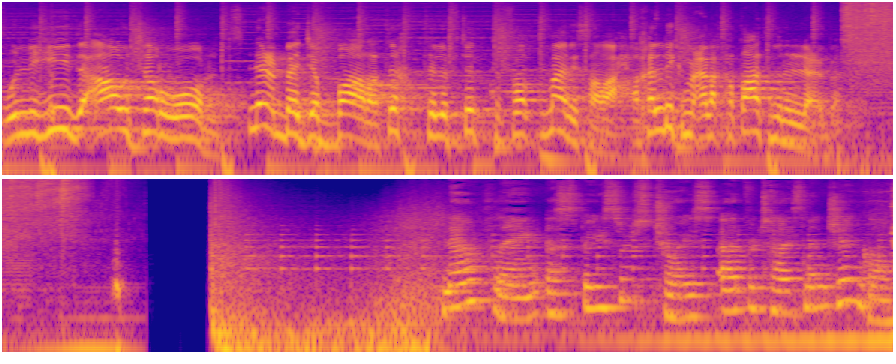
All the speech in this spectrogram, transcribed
واللي هي The Outer Worlds لعبه جباره تختلف تتفق ماني صراحة اخليك مع لقطات من اللعبه Now playing a Spacer's Choice advertisement jingle.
